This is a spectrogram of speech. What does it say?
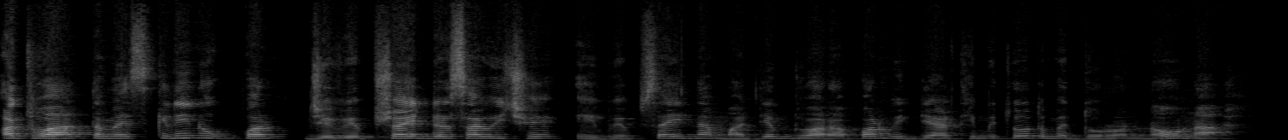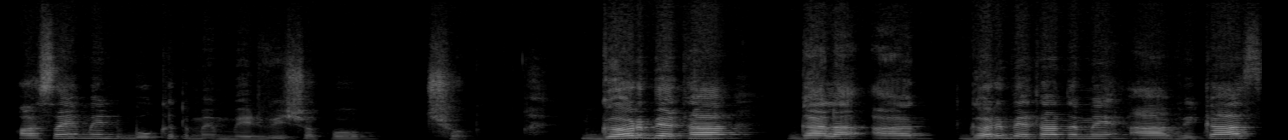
અથવા તમે સ્ક્રીન ઉપર જે વેબસાઇટ દર્શાવી છે એ વેબસાઇટના માધ્યમ દ્વારા પણ વિદ્યાર્થી મિત્રો તમે ધોરણ નવના અસાઇનમેન્ટ બુક તમે મેળવી શકો છો. ઘર બેઠા ગાલા ઘર બેઠા તમે આ વિકાસ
